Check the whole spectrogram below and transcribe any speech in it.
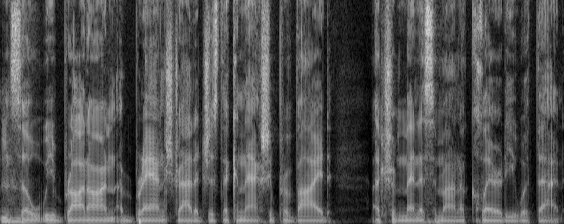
And so we brought on a brand strategist that can actually provide a tremendous amount of clarity with that.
